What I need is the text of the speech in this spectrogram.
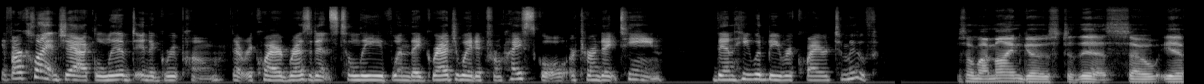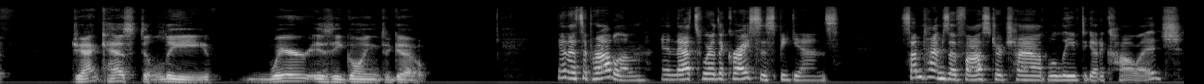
If our client Jack lived in a group home that required residents to leave when they graduated from high school or turned 18, then he would be required to move. So my mind goes to this. So if Jack has to leave, where is he going to go? Yeah, that's a problem. And that's where the crisis begins. Sometimes a foster child will leave to go to college.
